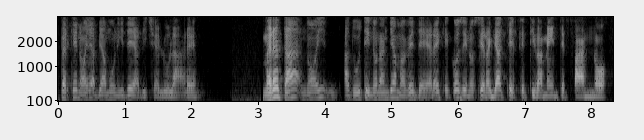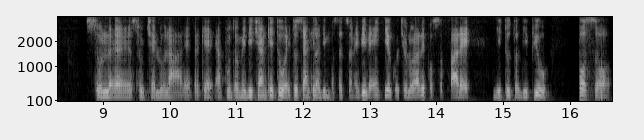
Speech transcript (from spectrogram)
perché noi abbiamo un'idea di cellulare. Ma in realtà noi adulti non andiamo a vedere che cosa i nostri ragazzi effettivamente fanno sul, eh, sul cellulare, perché appunto mi dici anche tu, e tu sei anche la dimostrazione vivente, io col cellulare posso fare di tutto di più, posso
